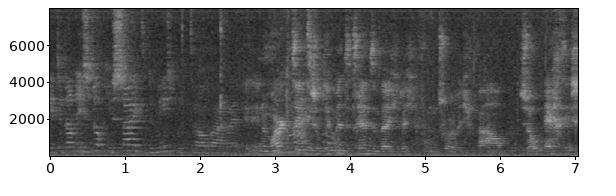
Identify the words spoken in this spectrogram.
weet je, dan is toch je site de meest betrouwbare. In, in de marketing is op dit moment de trend een beetje dat je ervoor moet zorgen dat je verhaal zo echt is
